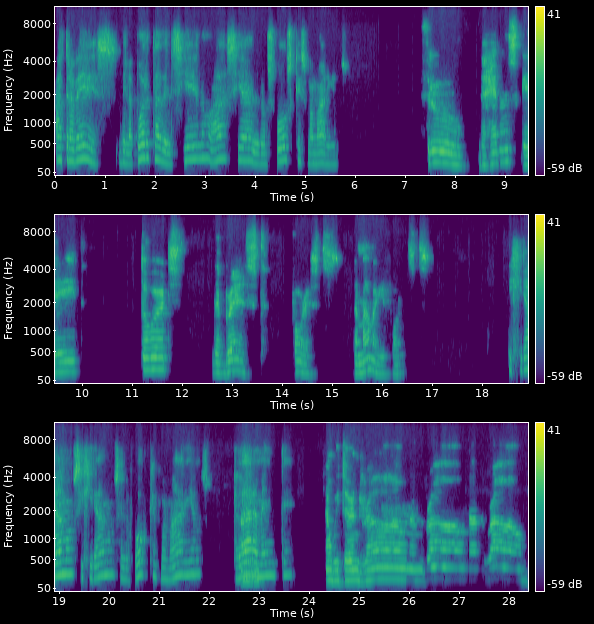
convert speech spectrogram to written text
a través de la puerta del cielo hacia los bosques mamarios. through the heaven's gate towards the breast forests, the mammary forests. Y giramos y giramos en los bosques mamarios claramente And we turn round and round and round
